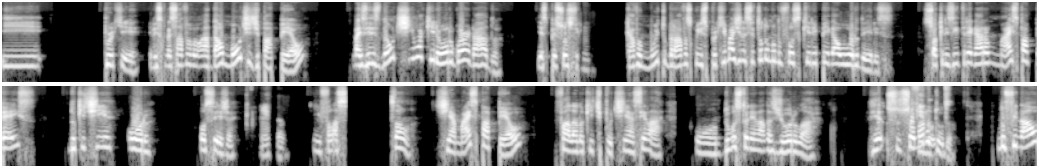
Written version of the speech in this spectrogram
e por quê? Eles começavam a dar um monte de papel, mas eles não tinham aquele ouro guardado. E as pessoas fi- ficavam muito bravas com isso, porque imagina se todo mundo fosse querer pegar o ouro deles. Só que eles entregaram mais papéis do que tinha ouro. Ou seja, Então. inflação. Tinha mais papel falando que, tipo, tinha, sei lá, um, duas toneladas de ouro lá. Somando tudo. No final,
